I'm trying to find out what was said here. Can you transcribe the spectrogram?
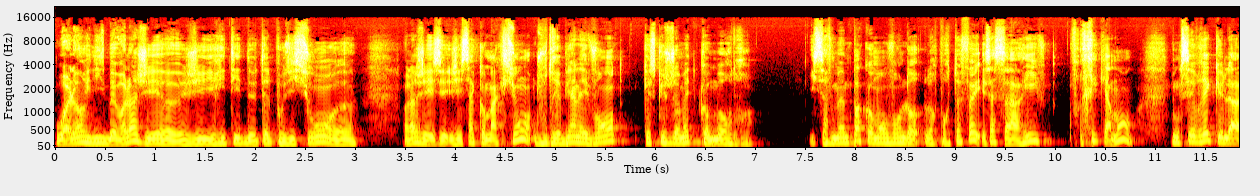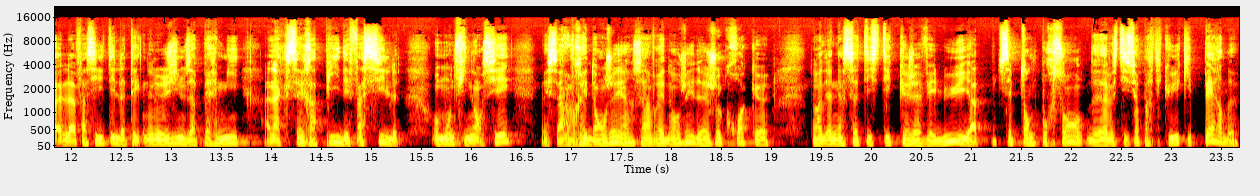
Ou alors ils disent ben voilà j'ai euh, hérité de telle position, euh, voilà j'ai ça comme action, je voudrais bien les vendre, qu'est-ce que je dois mettre comme ordre? Ils savent même pas comment vendre leur, portefeuille et ça ça arrive fréquemment. Donc c'est vrai que la, la facilité de la technologie nous a permis un accès rapide et facile au monde financier, mais c'est un vrai danger, hein, c'est un vrai danger. je crois que dans la dernière statistique que j'avais lue, il y a plus de 70% des investisseurs particuliers qui perdent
